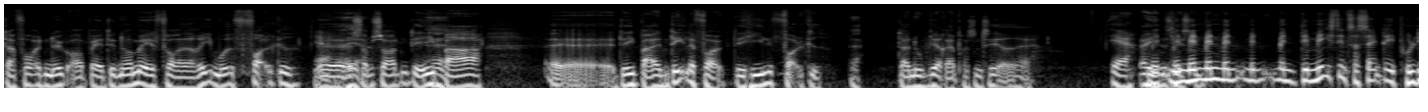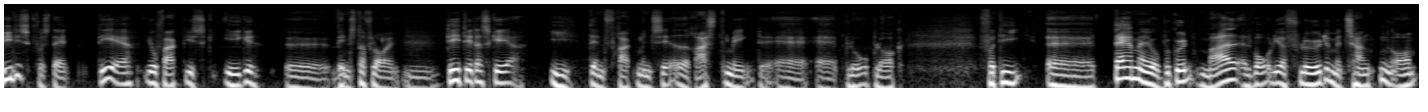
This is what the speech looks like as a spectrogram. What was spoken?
der får et nyk opad. Det er noget med et forræderi mod folket Ja, øh, ja. som sådan. Det er ikke ja. bare øh, det er ikke bare en del af folk, det er hele folket, Ja. der nu bliver repræsenteret af. Ja, Af men, men, men, men, men, men, men det mest interessante i politisk forstand, det er jo faktisk ikke øh, venstrefløjen. Mm. Det er det, der sker i den fragmenterede restmængde af, af blå blok. Fordi øh, der er man jo begyndt meget alvorligt at flytte med tanken om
